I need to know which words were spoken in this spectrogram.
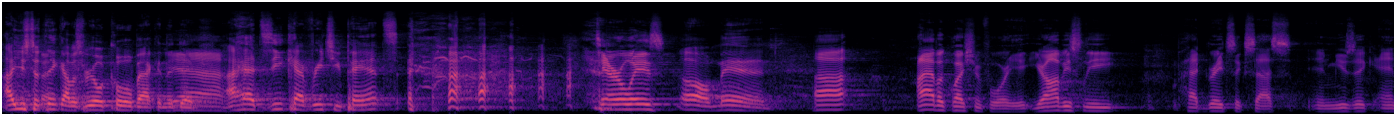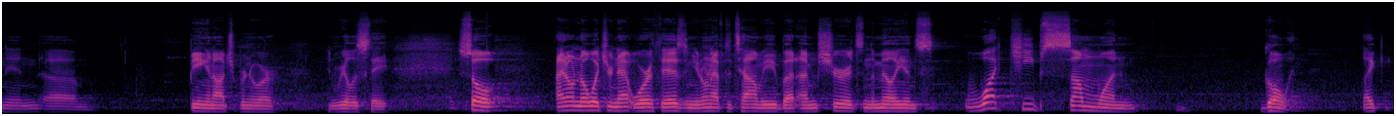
I used to think I was real cool back in the day. Yeah. I had Z Cavaricci pants. Tearaways. oh man. Uh, I have a question for you. You obviously had great success in music and in um, being an entrepreneur in real estate. So I don't know what your net worth is, and you don't have to tell me, but I'm sure it's in the millions. What keeps someone going? Like,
